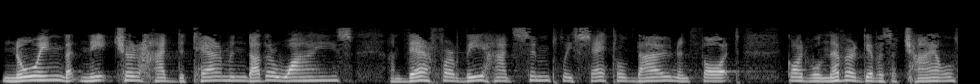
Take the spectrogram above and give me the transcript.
knowing that nature had determined otherwise, and therefore they had simply settled down and thought, God will never give us a child.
